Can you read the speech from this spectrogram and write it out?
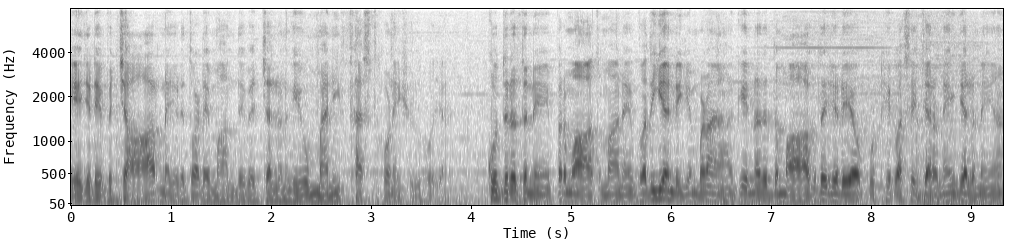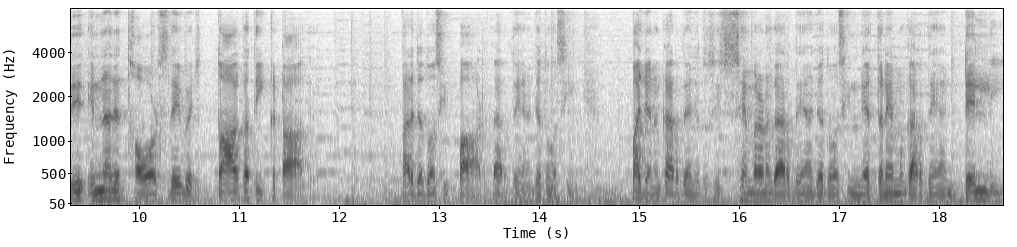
ਇਹ ਜਿਹੜੇ ਵਿਚਾਰ ਨੇ ਜਿਹੜੇ ਤੁਹਾਡੇ ਮਨ ਦੇ ਵਿੱਚ ਚੱਲਣਗੇ, ਉਹ ਮੈਨੀਫੈਸਟ ਹੋਣੇ ਸ਼ੁਰੂ ਹੋ ਜਾਣਗੇ ਕੁਦਰਤ ਨੇ, ਪਰਮਾਤਮਾ ਨੇ ਵਧੀਆ ਨਿਯਮ ਬਣਾਇਆ ਕਿ ਇਹਨਾਂ ਦੇ ਦਿਮਾਗ ਤੇ ਜਿਹੜੇ ਆ, ਉਹ ਪੁੱਠੇ ਪਾਸੇ ਚੱਲਣੇ ਹੀ ਚੱਲਣੇ ਆ। ਇਹਨਾਂ ਦੇ ਥਾਟਸ ਦੇ ਵਿੱਚ ਤਾਕਤ ਹੀ ਘਟਾ ਦਿਓ। ਪਰ ਜਦੋਂ ਅਸੀਂ ਪਾਠ ਕਰਦੇ ਹਾਂ, ਜਦੋਂ ਅਸੀਂ ਭਜਨ ਕਰਦੇ ਹਾਂ, ਜਦੋਂ ਅਸੀਂ ਸਿਮਰਨ ਕਰਦੇ ਹਾਂ, ਜਦੋਂ ਅਸੀਂ ਨਿਤਨੇਮ ਕਰਦੇ ਹਾਂ ਡੇਲੀ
